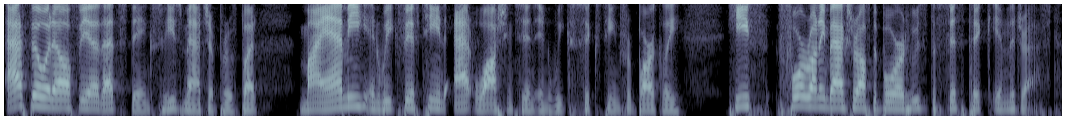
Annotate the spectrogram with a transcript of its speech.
at Philadelphia, that stinks. He's matchup proof. But Miami in week 15 at Washington in week 16 for Barkley. Heath, four running backs are off the board. Who's the fifth pick in the draft?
